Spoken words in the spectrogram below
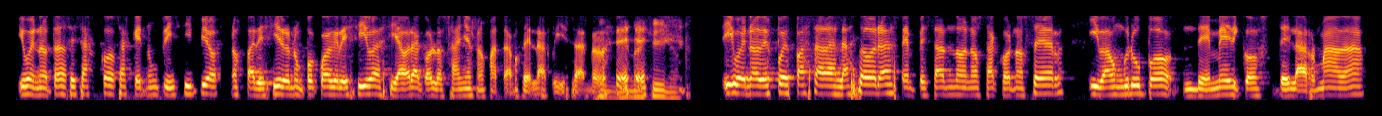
Y bueno, todas esas cosas que en un principio nos parecieron un poco agresivas y ahora con los años nos matamos de la risa, ¿no? Me imagino. y bueno, después pasadas las horas, empezándonos a conocer, iba un grupo de médicos de la Armada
